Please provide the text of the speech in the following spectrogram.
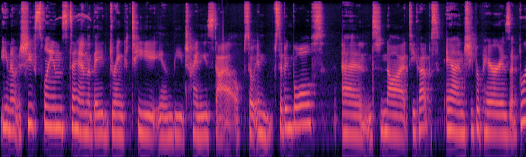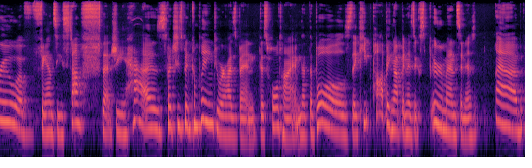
you know, she explains to him that they drink tea in the Chinese style. So in sipping bowls, and not teacups. And she prepares a brew of fancy stuff that she has, but she's been complaining to her husband this whole time that the bowls, they keep popping up in his experiments and his lab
